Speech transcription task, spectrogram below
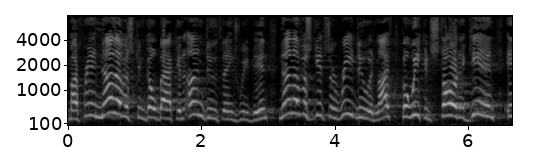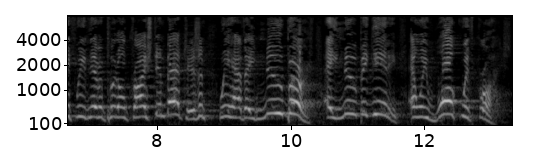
My friend, none of us can go back and undo things we've done. None of us gets a redo in life, but we can start again if we've never put on Christ in baptism. We have a new birth, a new beginning, and we walk with Christ.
